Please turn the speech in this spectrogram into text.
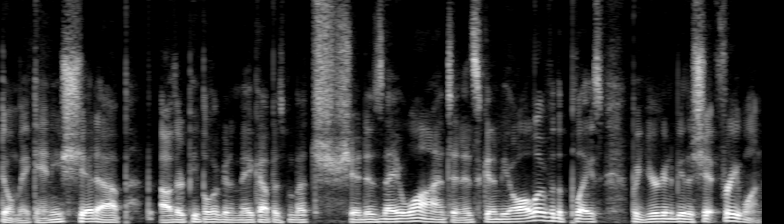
Don't make any shit up. Other people are going to make up as much shit as they want and it's going to be all over the place, but you're going to be the shit free one.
